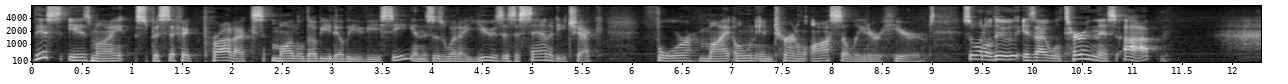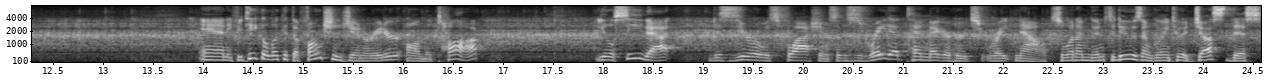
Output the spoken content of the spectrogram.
This is my specific products model WWVC, and this is what I use as a sanity check for my own internal oscillator here. So what I'll do is I will turn this up, and if you take a look at the function generator on the top, you'll see that this zero is flashing. So this is right at 10 megahertz right now. So what I'm going to do is I'm going to adjust this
